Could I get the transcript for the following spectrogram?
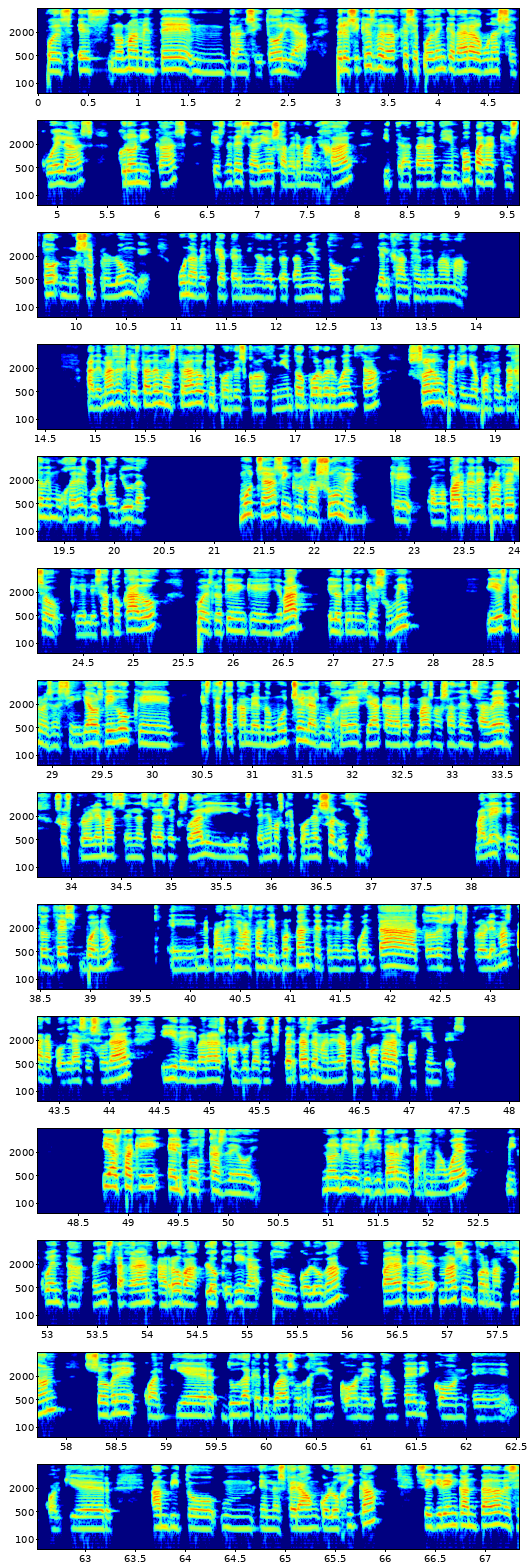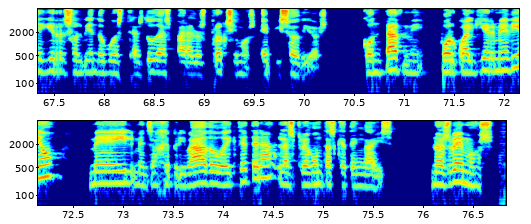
pues es normalmente mm, transitoria, pero sí que es verdad que se pueden quedar algunas secuelas crónicas que es necesario saber manejar y tratar a tiempo para que esto no se prolongue una vez que ha terminado el tratamiento del cáncer de mama. Además es que está demostrado que por desconocimiento o por vergüenza, solo un pequeño porcentaje de mujeres busca ayuda. Muchas incluso asumen que como parte del proceso que les ha tocado, pues lo tienen que llevar y lo tienen que asumir. Y esto no es así. Ya os digo que esto está cambiando mucho y las mujeres ya cada vez más nos hacen saber sus problemas en la esfera sexual y les tenemos que poner solución. ¿Vale? Entonces, bueno, eh, me parece bastante importante tener en cuenta todos estos problemas para poder asesorar y derivar a las consultas expertas de manera precoz a las pacientes. Y hasta aquí el podcast de hoy. No olvides visitar mi página web mi cuenta de Instagram, arroba lo que diga tu oncóloga, para tener más información sobre cualquier duda que te pueda surgir con el cáncer y con eh, cualquier ámbito mm, en la esfera oncológica. Seguiré encantada de seguir resolviendo vuestras dudas para los próximos episodios. Contadme por cualquier medio, mail, mensaje privado, etcétera, las preguntas que tengáis. Nos vemos.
